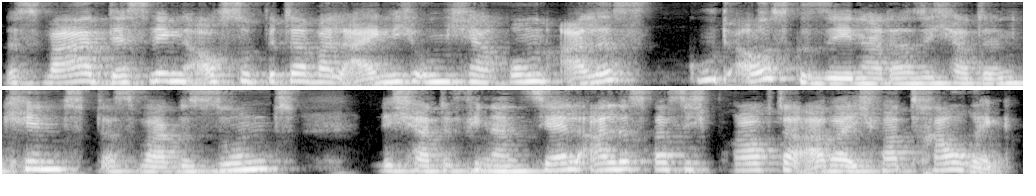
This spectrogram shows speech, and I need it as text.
es war deswegen auch so bitter, weil eigentlich um mich herum alles gut ausgesehen hat. Also ich hatte ein Kind, das war gesund, ich hatte finanziell alles, was ich brauchte, aber ich war traurig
